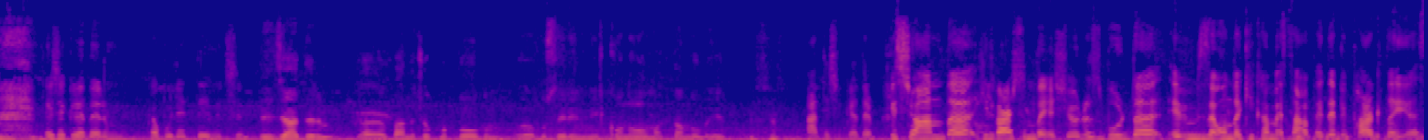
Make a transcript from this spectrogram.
Teşekkür ederim kabul ettiğin için. Rica ederim. Ee, Ben de çok mutlu oldum e, bu serinin ilk konu olmaktan dolayı. Ben teşekkür ederim. Biz şu anda Hilversum'da yaşıyoruz. Burada evimize 10 dakika mesafede bir parktayız.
